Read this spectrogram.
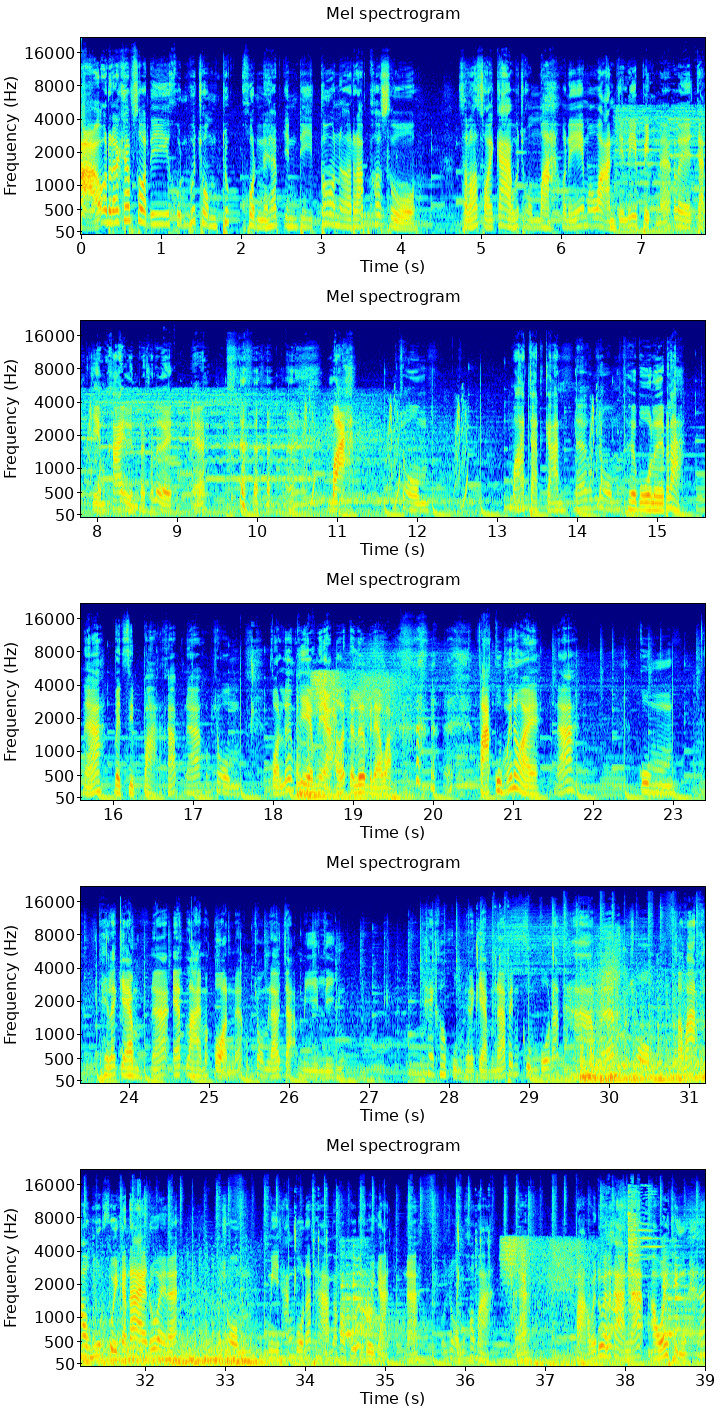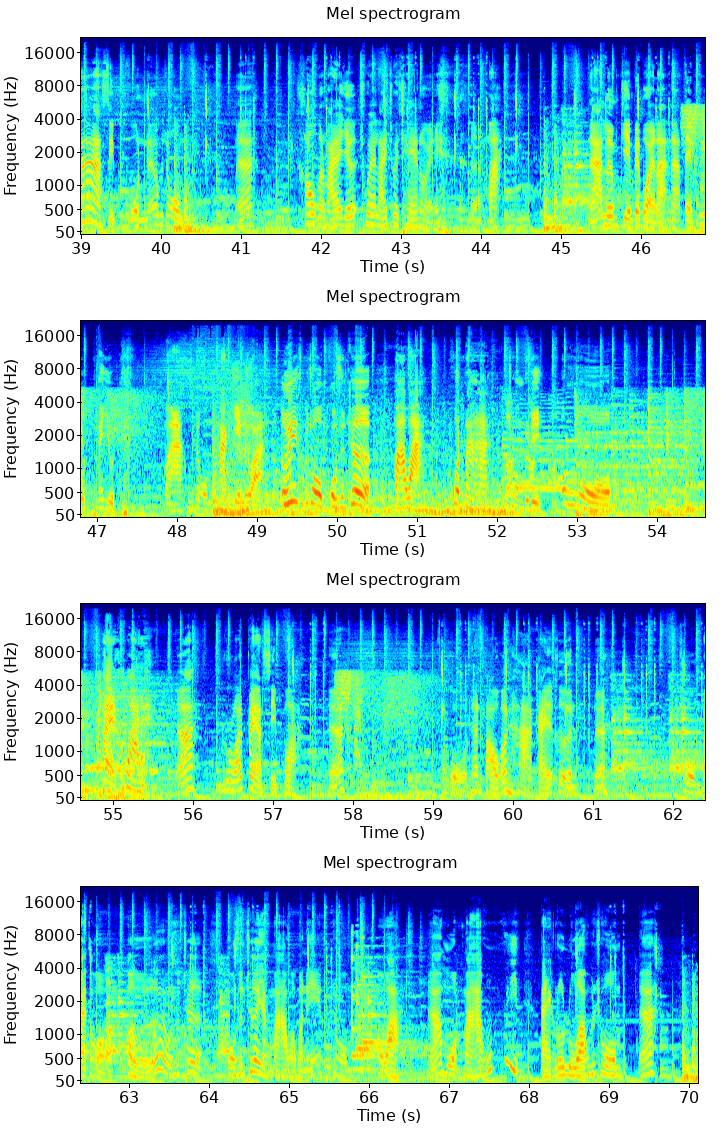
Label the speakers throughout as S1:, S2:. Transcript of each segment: S1: อาละครับ สวัสดีคุณผู้ชมทุกคนนะครับ ยินดีต้อนรับเข้าสู่สล็อตซอยก้าคุณผู้ชมมาวันนี้เมื่อวานจิลลี่ปิดนะก็เลยจัดเกมค่ายอื่นไปซะเลยนะมาคุณผู้ชม มาจัดกันนะคุณผู้ชมเทอร์โบเลยปะล่ะนะเบ็ดสิบบาทครับนะคุณผู้ชมก่อนเริ่มเกมเนี่ยเออแต่เริ่มไปแล้วว่ะฝากกลุ่มไว้หน่อยนะ กลุ่มเทเลแกรมนะแอดไลน์มาก่อนนะคุณผู้ชมแล้วจะมีลิงก์ ให้เข้ากลุ่มเทเลแกรมนะ เป็นกลุ่มโบนัสไทม์นะคุณผู้ชม สามารถเข้าพูดคุยกันได้ด้วยนะคุณผู้ชมมีทั้งโบนัสไทม์แล้วก็พูดคุยกันนะคุณผู้ชมเข้ามานะฝากไว้ด้วยแล้วกันนะ เอาไว้ถึง 50 คนนะคุณผู้ชมนะเข้ากันมาเยอะช่วยไลค์ช่วยแชร์หน่อยมานะเริ่มเกมไปบ่อยละนะแต่พูดไม่หยุดมาคุณผู้ชมภาคเกมดีกว่าเอ้ยคุณผู้ชมโกเซนเตอร์มาว่ะโคตรมาคุณผู้ชมดูดิโอ้โหแตะเข้าไปนะร้อยแปดสิบว่ะ นะโอ้โหท่านเป่าก็หาไกลเหลือเกินนะชมไปต่อเออโงซุนเชอร์โงซุนเชอร์อย่างมาว่ะวันนี้คุณผู้ชมเอาว่านะหมวกหมาอุ้ยแตกรัวๆคุณผู้ชมนะ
